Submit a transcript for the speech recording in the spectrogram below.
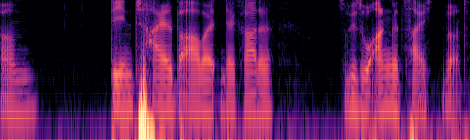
ähm, den Teil bearbeiten, der gerade sowieso angezeigt wird.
